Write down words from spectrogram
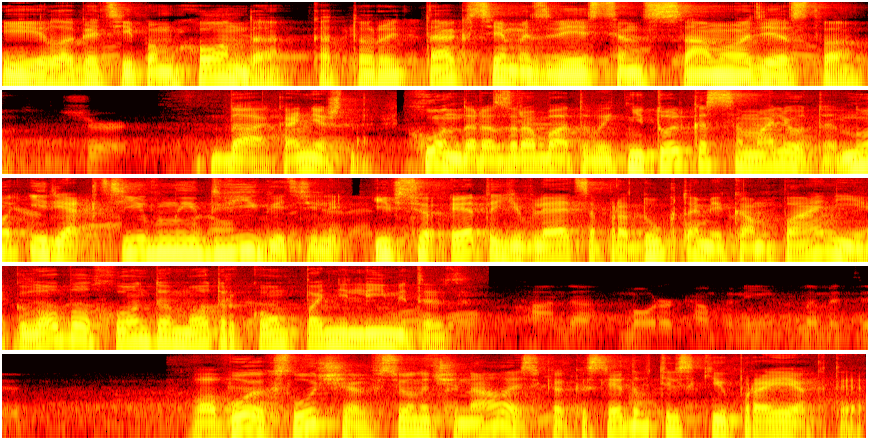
и логотипом Honda, который так всем известен с самого детства? Да, конечно. Honda разрабатывает не только самолеты, но и реактивные двигатели. И все это является продуктами компании Global Honda Motor Company Limited. В обоих случаях все начиналось как исследовательские проекты.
